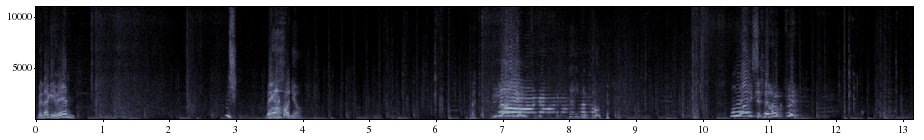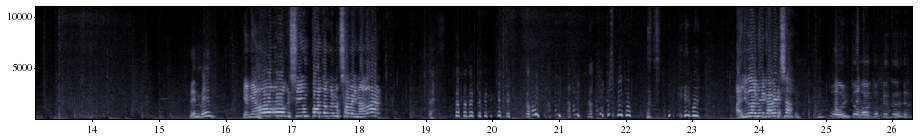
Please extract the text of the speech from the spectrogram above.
Ven aquí, ven. Venga, Oh. coño. ¡No, no, no, no! no! ¡Ay, que se rompe! Ven, ven. ¡Que me ahogo! ¡Que soy un pato que no sabe nadar! ¡Ayúdame, cabeza! Uy, toma, cógete del...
